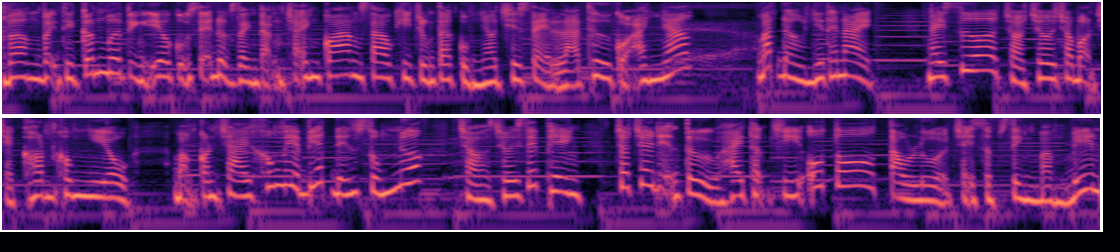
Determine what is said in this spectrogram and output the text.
Vâng, vậy thì cơn mưa tình yêu cũng sẽ được dành tặng cho anh Quang sau khi chúng ta cùng nhau chia sẻ lá thư của anh nhé. Bắt đầu như thế này. Ngày xưa, trò chơi cho bọn trẻ con không nhiều. Bọn con trai không hề biết đến súng nước, trò chơi xếp hình, trò chơi điện tử hay thậm chí ô tô, tàu lửa chạy sập sình bằng pin.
